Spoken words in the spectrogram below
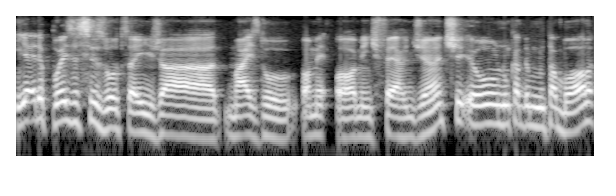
E aí depois esses outros aí já mais do Homem, Homem de Ferro em diante, eu nunca dei muita bola.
